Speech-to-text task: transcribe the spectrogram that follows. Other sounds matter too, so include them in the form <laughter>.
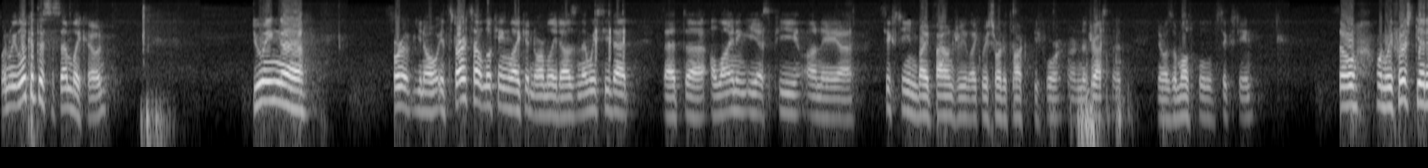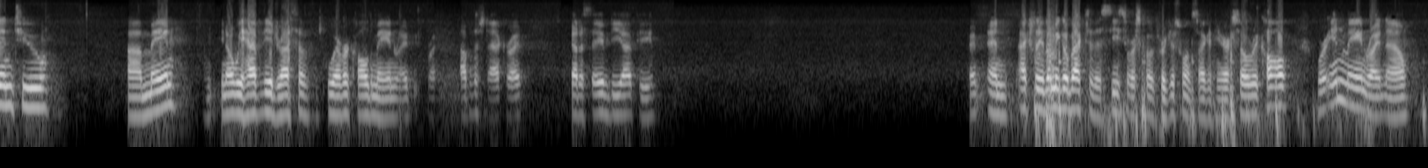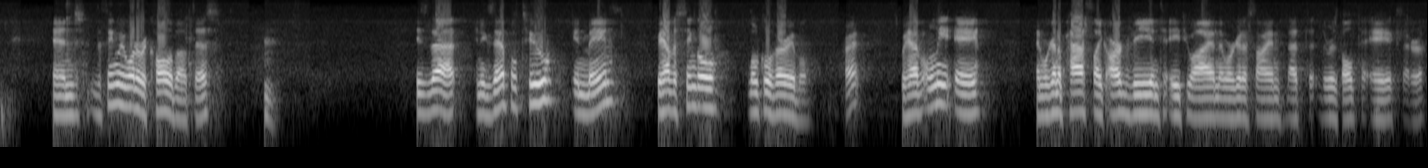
when we look at this assembly code, doing uh, sort of, you know, it starts out looking like it normally does, and then we see that that uh, aligning ESP on a 16-byte uh, boundary, like we sort of talked before, or an address that you know is a multiple of 16. So when we first get into uh, main, you know, we have the address of whoever called main, right, right top of the stack, right? Got to saved EIP. Right? And actually, let me go back to the C source code for just one second here. So recall, we're in main right now. And the thing we want to recall about this is that in example 2 in main, we have a single local variable, right? So we have only a, and we're going to pass like argv into a to i, and then we're going to assign that the result to a, etc.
